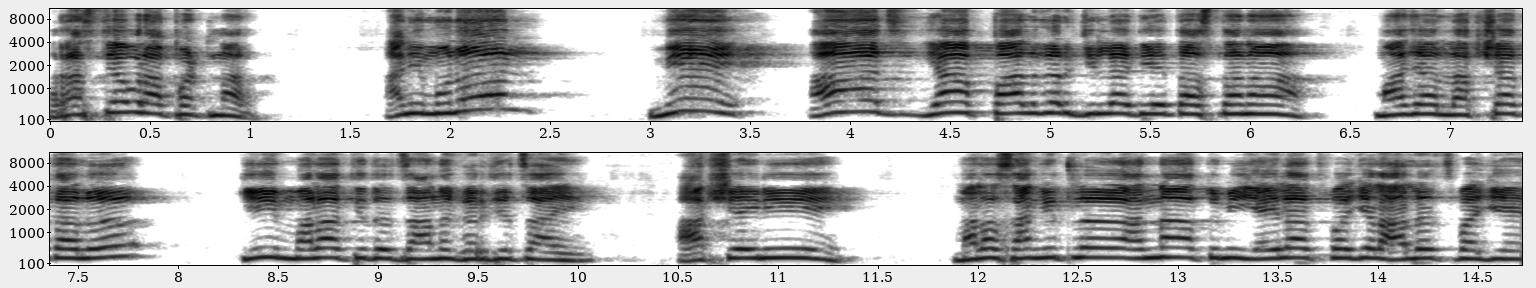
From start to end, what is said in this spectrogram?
रस्त्यावर आपटणार. आणि म्हणून मी आज या पालघर जिल्ह्यात येत असताना माझ्या लक्षात आलं की मला तिथं जाणं गरजेचं आहे. अक्षयनी मला सांगितलं अण्णा तुम्ही यायलाच पाहिजे आलंच पाहिजे.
